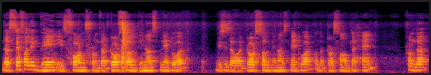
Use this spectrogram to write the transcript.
The cephalic vein is formed from the dorsal venous network. This is our dorsal venous network on the dorsum of the hand. From the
